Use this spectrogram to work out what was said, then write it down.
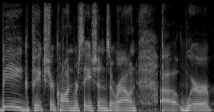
big picture conversations around uh, where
